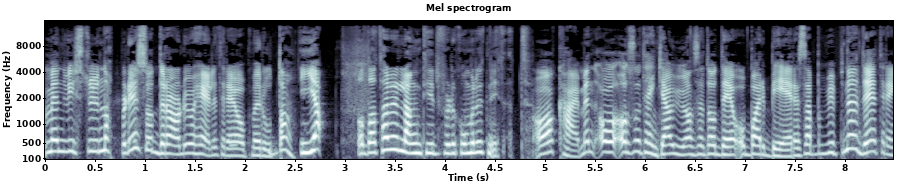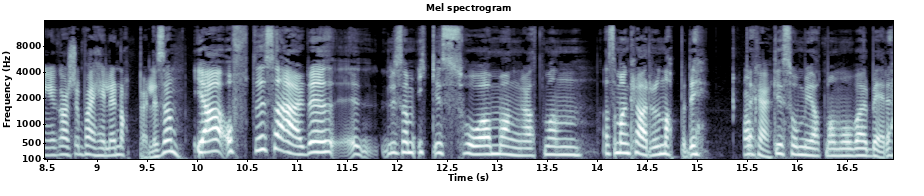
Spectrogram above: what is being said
Men hvis du napper de, så drar du jo hele treet opp med rota. Ja. Og da tar det lang tid før det kommer et nytt et. Ok, men og, og så tenker jeg uansett at det å barbere seg på puppene, det trenger kanskje bare heller nappe, liksom. Ja, ofte så er det eh, liksom ikke så mange at man Altså, man klarer å nappe de. Det er er ikke så mye at man må barbere.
